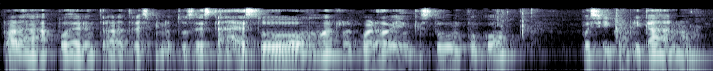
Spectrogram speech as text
para poder entrar a 3 minutos. Esta estuvo, recuerdo bien que estuvo un poco, pues sí, complicada, ¿no?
